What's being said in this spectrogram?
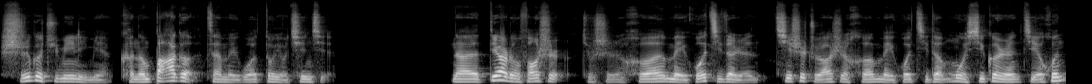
十个居民里面可能八个在美国都有亲戚。那第二种方式就是和美国籍的人，其实主要是和美国籍的墨西哥人结婚。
